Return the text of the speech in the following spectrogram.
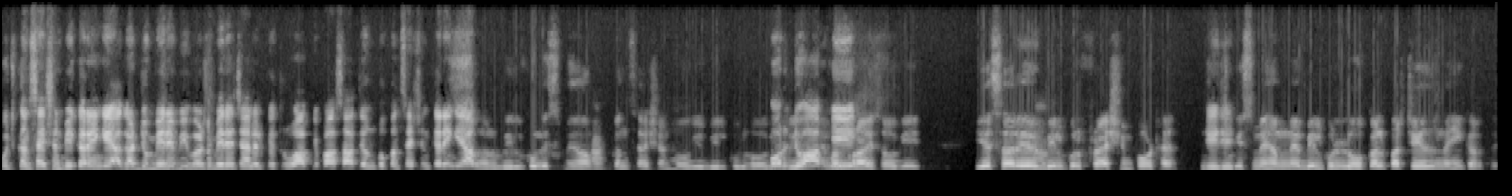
کچھ کنسیشن بھی کریں گے۔ اگر جو میرے ویورز میرے چینل کے تھرو آپ کے پاس آتے ہیں ان کو کنسیشن کریں گے آپ؟ بالکل اس میں آپ کنسیشن ہاں۔ ہوگی بالکل ہوگی۔ اور جو آپ کی پرائس ہوگی۔ یہ سر یہ ہاں۔ بالکل فریش امپورٹ ہے۔ جی جی۔ اس میں ہم نے بالکل لوکل پرچیز نہیں کرتے۔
